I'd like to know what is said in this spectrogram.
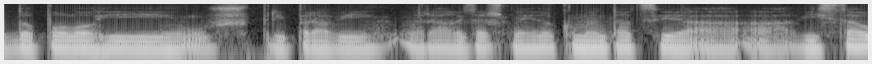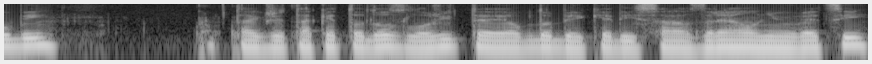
do polohy už prípravy realizačnej dokumentácie a, a výstavby. Takže takéto dosť zložité obdobie, kedy sa zreálňujú veci.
